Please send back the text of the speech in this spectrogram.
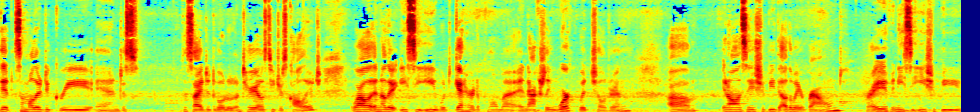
did some other degree and just decided to go to Ontario's Teachers College, while another ECE would get her diploma and actually work with children. Um, in honesty, it should be the other way around, right? If an ECE should be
